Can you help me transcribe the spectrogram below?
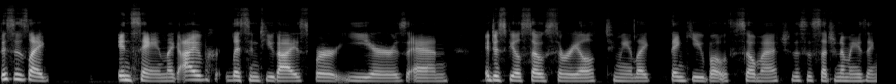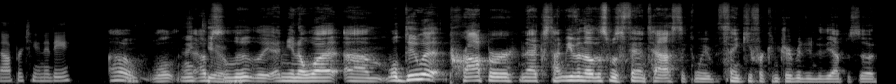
this is like insane. Like I've listened to you guys for years and it just feels so surreal to me. Like thank you both so much. This is such an amazing opportunity. Oh well, Thank you. absolutely. And you know what? Um, we'll do it proper next time. Even though this was fantastic, and we thank you for contributing to the episode.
